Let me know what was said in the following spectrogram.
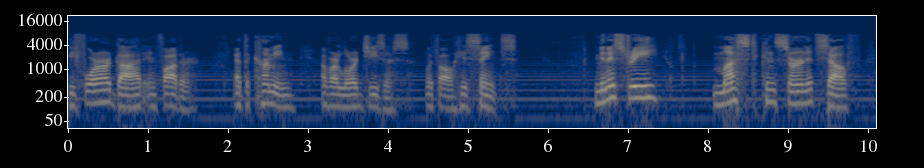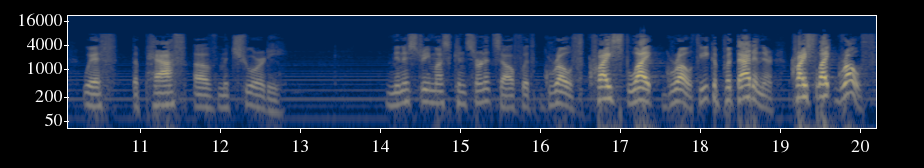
before our God and Father at the coming of our Lord Jesus with all his saints. Ministry must concern itself with the path of maturity ministry must concern itself with growth, Christ like growth. You could put that in there. Christ like growth.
